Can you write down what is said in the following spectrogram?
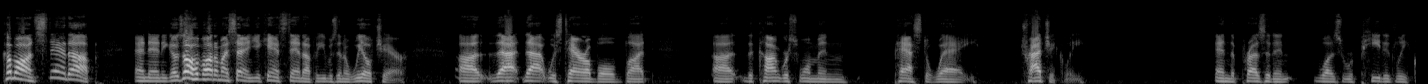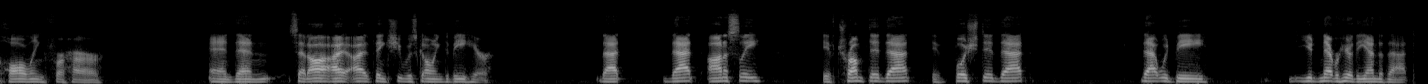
"Come on, stand up," and then he goes, "Oh, what am I saying? You can't stand up." He was in a wheelchair. Uh, that that was terrible, but uh, the congresswoman passed away tragically. And the president was repeatedly calling for her and then said, oh, I, I think she was going to be here. That, that honestly, if Trump did that, if Bush did that, that would be, you'd never hear the end of that.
